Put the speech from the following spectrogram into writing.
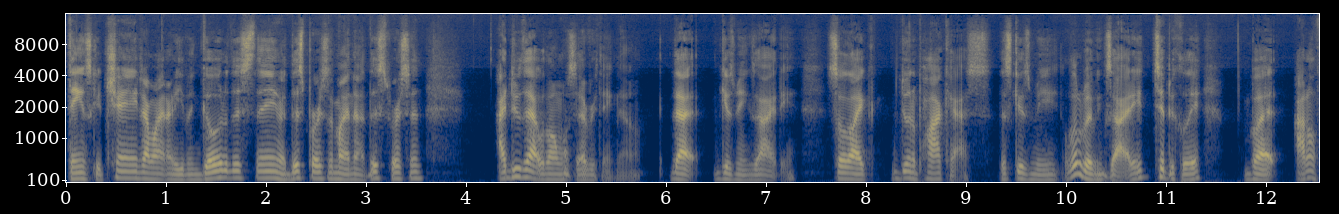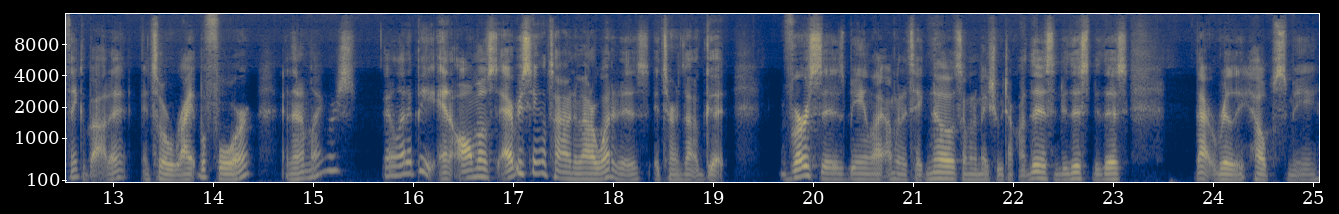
Things could change. I might not even go to this thing, or this person might not. This person. I do that with almost everything now. That gives me anxiety. So like doing a podcast, this gives me a little bit of anxiety typically, but I don't think about it until right before, and then I'm like, we're just gonna let it be. And almost every single time, no matter what it is, it turns out good. Versus being like, I'm gonna take notes. I'm gonna make sure we talk about this and do this and do this. That really helps me,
